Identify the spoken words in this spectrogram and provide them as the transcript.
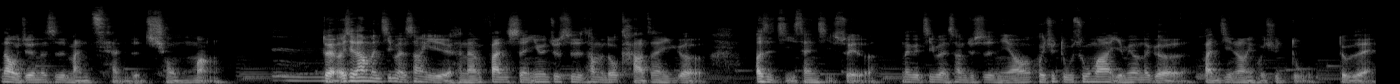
那我觉得那是蛮惨的穷忙，嗯，对，而且他们基本上也很难翻身，因为就是他们都卡在一个二十几、三十几岁了，那个基本上就是你要回去读书吗？也没有那个环境让你回去读，对不对？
